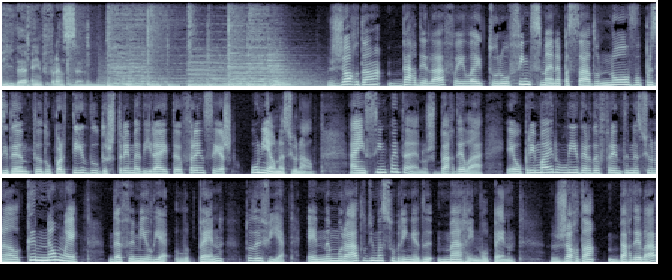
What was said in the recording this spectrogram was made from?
Vida em França. Jordan Bardella foi eleito no fim de semana passado novo presidente do partido de extrema-direita francês União Nacional. Em 50 anos, Bardella é o primeiro líder da Frente Nacional que não é da família Le Pen, todavia é namorado de uma sobrinha de Marine Le Pen. Jordan Bardella,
